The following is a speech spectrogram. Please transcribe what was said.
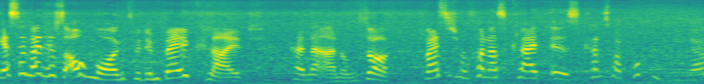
gestern hatte ich es auch morgens mit dem Bellkleid. Keine Ahnung. So, ich weiß nicht, wovon das Kleid ist. Kannst du mal gucken, Lina?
